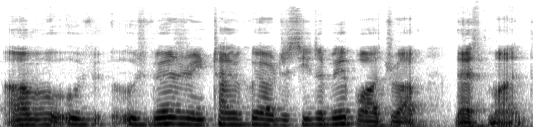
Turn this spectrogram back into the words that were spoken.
um, who, who's visiting Times Square to see the baseball drop next month.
